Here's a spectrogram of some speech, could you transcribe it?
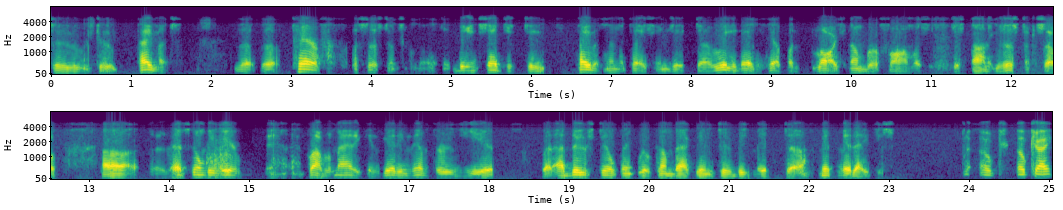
to to payments, the the tariff assistance being subject to payment limitations, it uh, really doesn't help a large number of farmers. It's just non-existent. So uh, that's going to be very problematic in getting them through the year. But I do still think we'll come back into the mid uh, mid mid ages. Okay.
